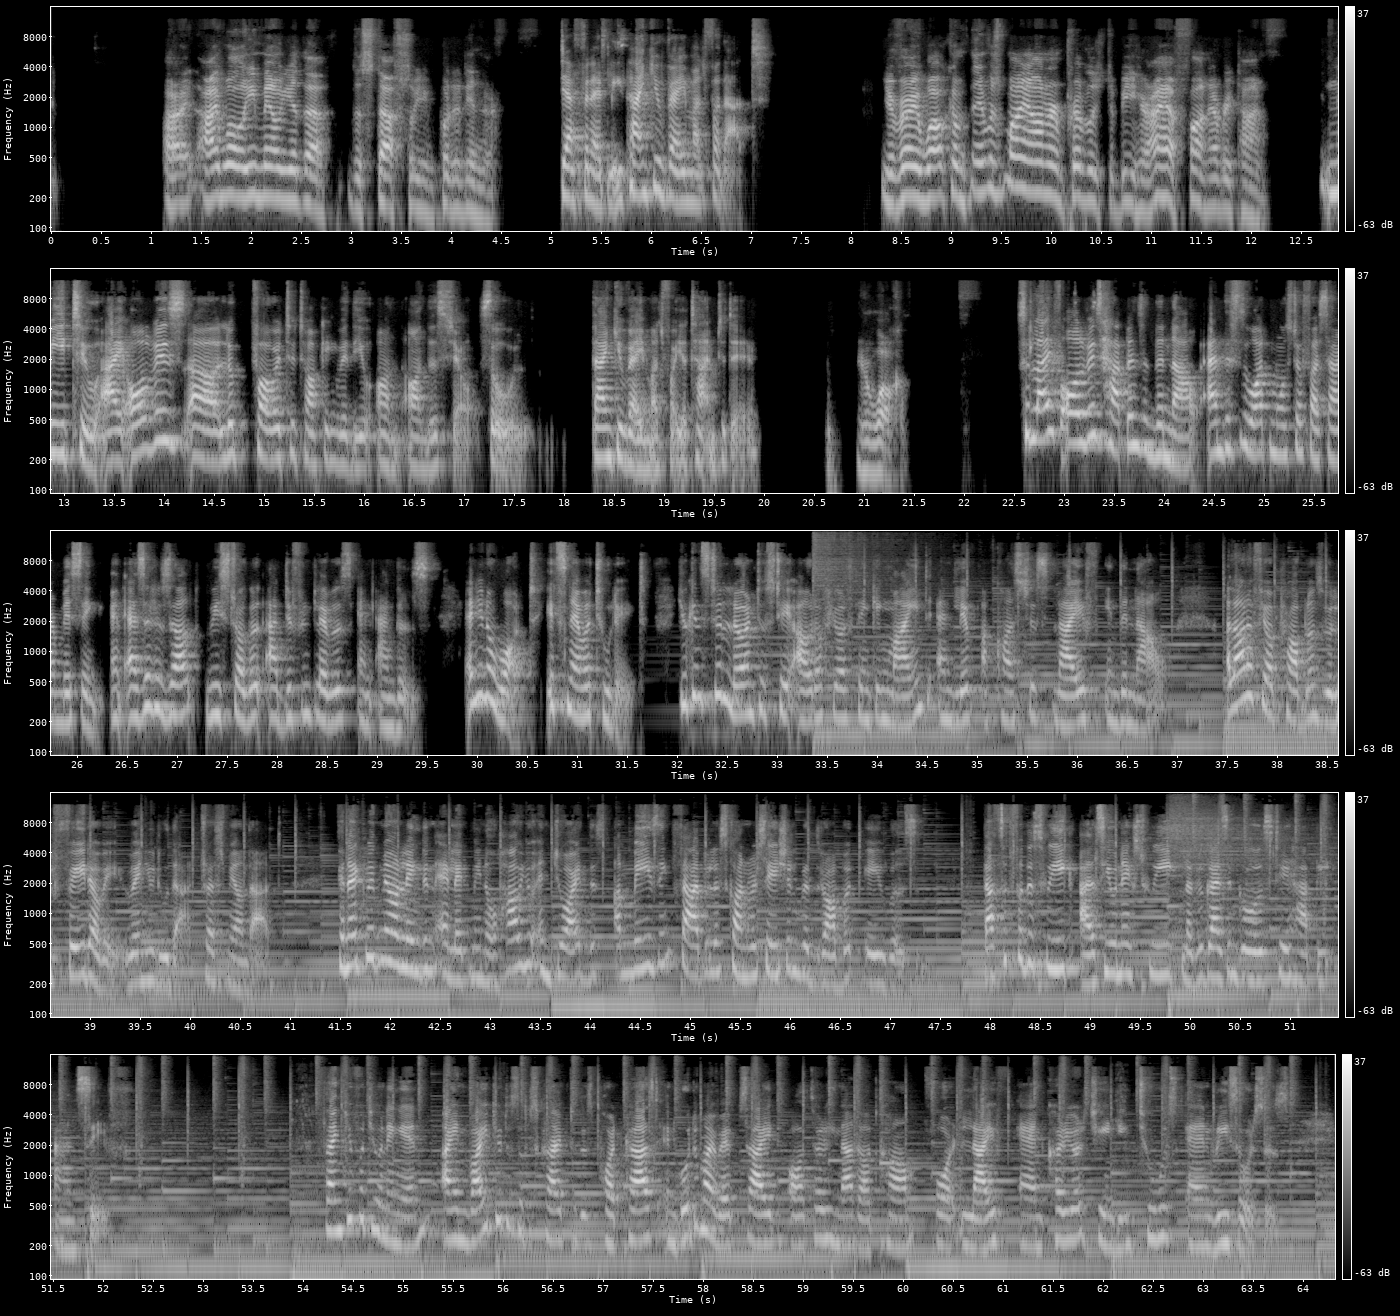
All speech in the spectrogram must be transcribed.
All right. I will email you the, the stuff so you can put it in there. Definitely. Thank you very much for that. You're very welcome. It was my honor and privilege to be here. I have fun every time. Me too. I always uh, look forward to talking with you on on this show. So, thank you very much for your time today. You're welcome. So, life always happens in the now, and this is what most of us are missing. And as a result, we struggle at different levels and angles. And you know what? It's never too late. You can still learn to stay out of your thinking mind and live a conscious life in the now. A lot of your problems will fade away when you do that. Trust me on that. Connect with me on LinkedIn and let me know how you enjoyed this amazing, fabulous conversation with Robert A. Wilson. That's it for this week. I'll see you next week. Love you guys and girls. Stay happy and safe. Thank you for tuning in. I invite you to subscribe to this podcast and go to my website, authorhina.com, for life and career changing tools and resources.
